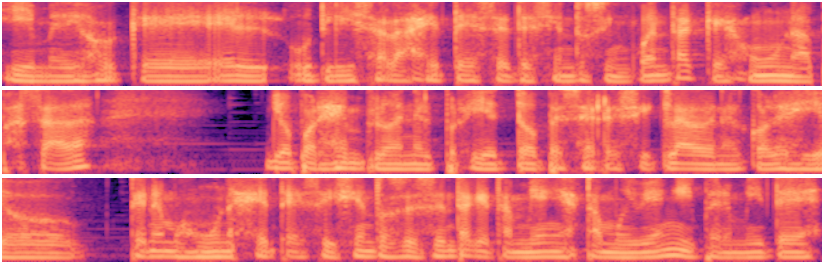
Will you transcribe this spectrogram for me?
y me dijo que él utiliza la GT750, que es una pasada. Yo, por ejemplo, en el proyecto PC Reciclado en el colegio tenemos una GT660 que también está muy bien y permite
